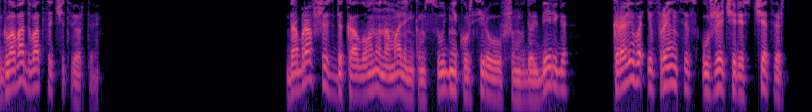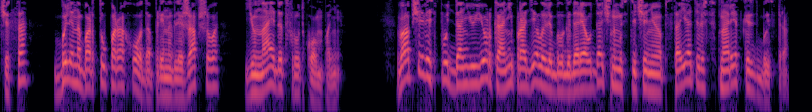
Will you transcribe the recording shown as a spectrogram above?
Глава 24. Добравшись до колонна на маленьком судне, курсировавшем вдоль берега, королева и Фрэнсис уже через четверть часа были на борту парохода, принадлежавшего United Fruit Company. Вообще весь путь до Нью-Йорка они проделали благодаря удачному стечению обстоятельств на редкость быстро.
